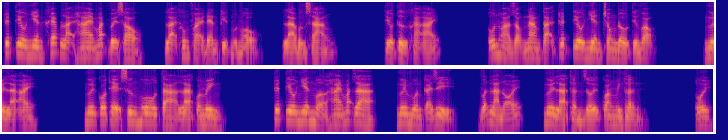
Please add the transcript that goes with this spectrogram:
Tuyết Tiêu Nhiên khép lại hai mắt về sau, lại không phải đen kịt một màu, là bừng sáng. Tiểu tử khả ái. Ôn hòa giọng nam tại tuyết tiêu nhiên trong đầu tiếng vọng. Ngươi là ai? Ngươi có thể xưng hô ta là quan minh. Tuyết tiêu nhiên mở hai mắt ra, ngươi muốn cái gì? Vẫn là nói, ngươi là thần giới quang minh thần. Ôi,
